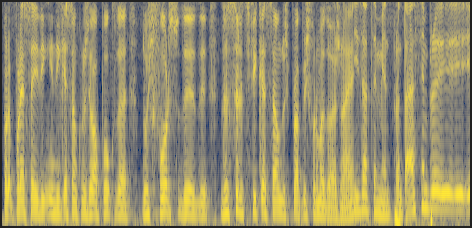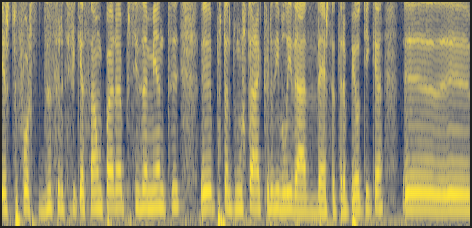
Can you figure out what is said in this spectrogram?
por, por essa indicação que nos deu há pouco da, do esforço de, de, de, certificação dos próprios formadores, não é? Exatamente. Pronto, há sempre eh, este esforço de certificação para precisamente, eh, portanto, mostrar a credibilidade desta terapêutica, eh,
